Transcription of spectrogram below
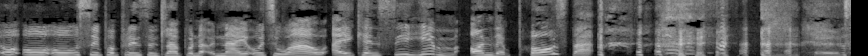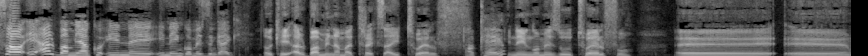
U- u- usipho prince nhlapo na- naye uthi wow i can see him on the poster. So ialbum yakho ine inengoma ezingaki? Okay album inama tracks ayi 12 okay. Inengoma ezu 12 eh eh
